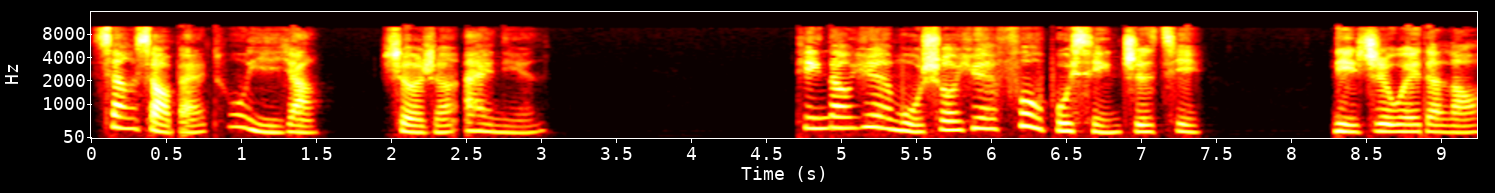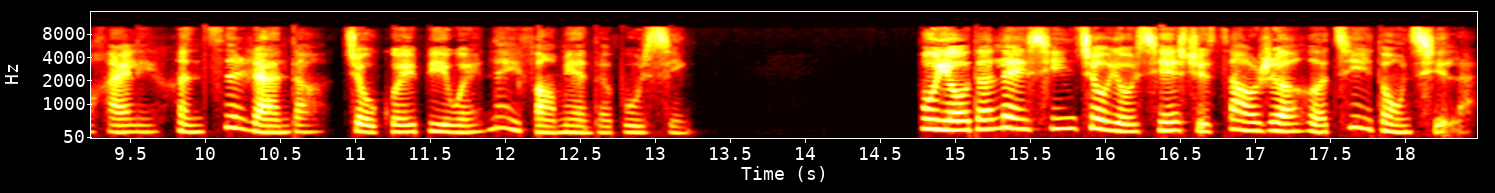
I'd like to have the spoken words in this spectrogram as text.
像小白兔一样惹人爱怜。听到岳母说岳父不行之际，李志威的脑海里很自然的就规避为那方面的不行，不由得内心就有些许燥热和悸动起来，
